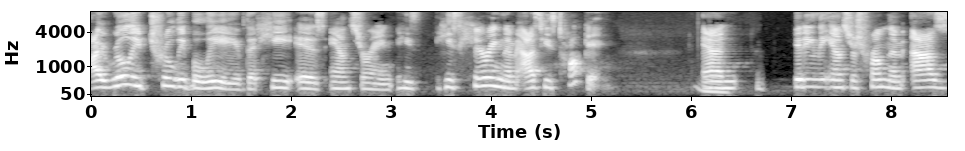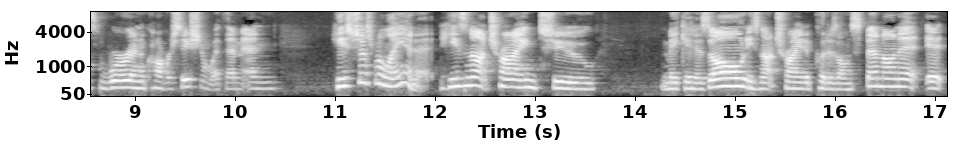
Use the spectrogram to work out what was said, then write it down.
I really truly believe that he is answering. He's he's hearing them as he's talking, Yeah, and getting the answers from them as we're in a conversation with him, and he's just relaying it. He's not trying to make it his own. He's not trying to put his own spin on it. It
